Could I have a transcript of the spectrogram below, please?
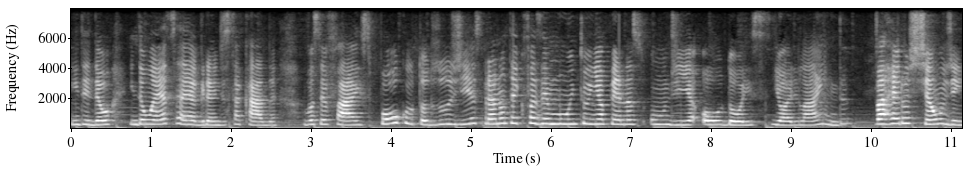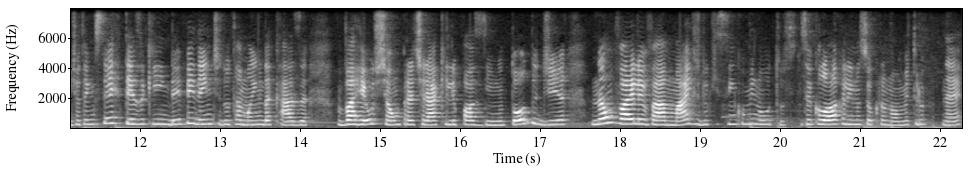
entendeu? Então essa é a grande sacada. Você faz pouco todos os dias para não ter que fazer muito em apenas um dia ou dois. E olhe lá ainda. Varrer o chão, gente, eu tenho certeza que independente do tamanho da casa, varrer o chão para tirar aquele pozinho todo dia não vai levar mais do que 5 minutos. Você coloca ali no seu cronômetro, né?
